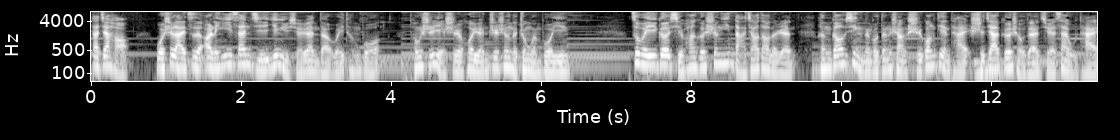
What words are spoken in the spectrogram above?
大家好，我是来自二零一三级英语学院的韦腾博，同时也是会员之声的中文播音。作为一个喜欢和声音打交道的人，很高兴能够登上时光电台十佳歌手的决赛舞台。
